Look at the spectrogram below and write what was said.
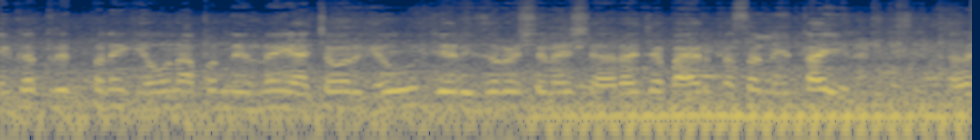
एकत्रितपणे घेऊन आपण निर्णय याच्यावर घेऊ. जे रिझर्वेशन आहे शहराच्या बाहेर कसं नेता येईल? कारण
